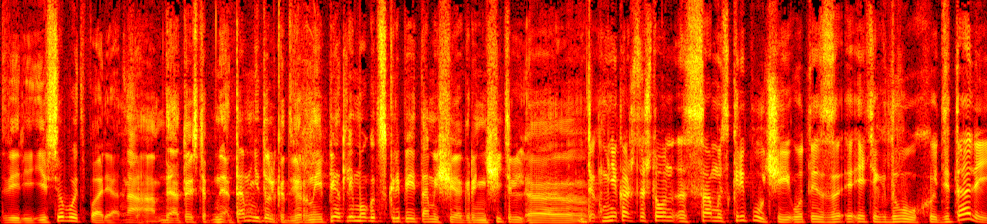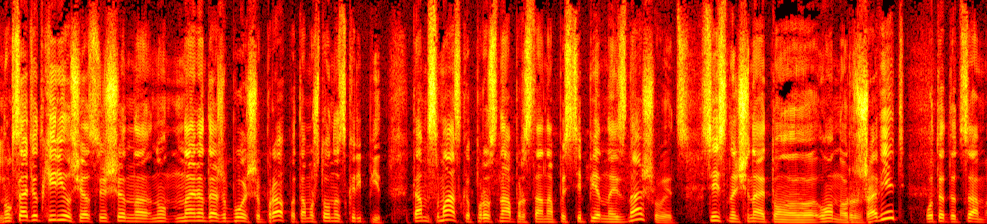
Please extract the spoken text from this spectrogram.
двери. И все будет в порядке. А, да, то есть э, там не только дверные петли могут скрипеть, там еще и ограничитель. э, Так мне кажется, что он самый скрипучий вот из этих двух деталей. Ну, кстати, вот Кирилл сейчас совершенно, ну, наверное, даже больше прав, потому что он и скрипит. Там смазка просто-напросто, она постепенно изнашивается. Естественно, начинает он, он ржаветь. Вот этот сам,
